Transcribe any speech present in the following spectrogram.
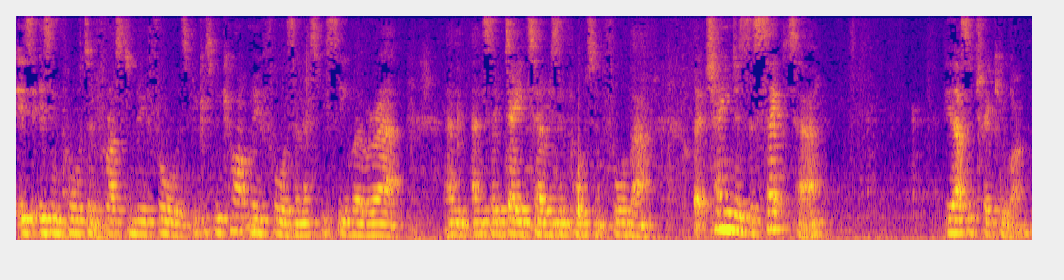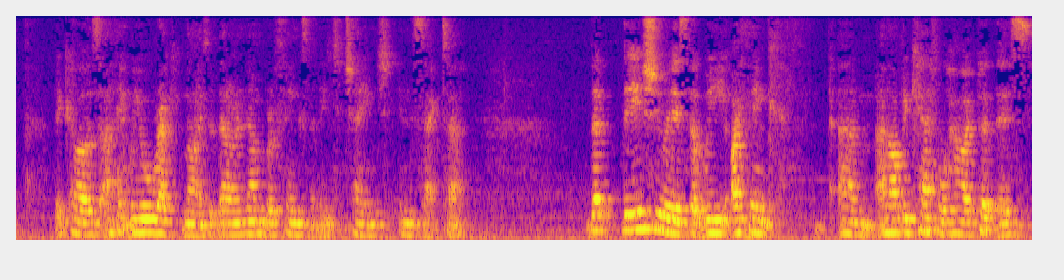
is, is important for us to move forwards because we can't move forwards unless we see where we're at. And, and so data is important for that. But change as a sector, yeah, that's a tricky one because I think we all recognise that there are a number of things that need to change in the sector. That the issue is that we, I think, um, and I'll be careful how I put this,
